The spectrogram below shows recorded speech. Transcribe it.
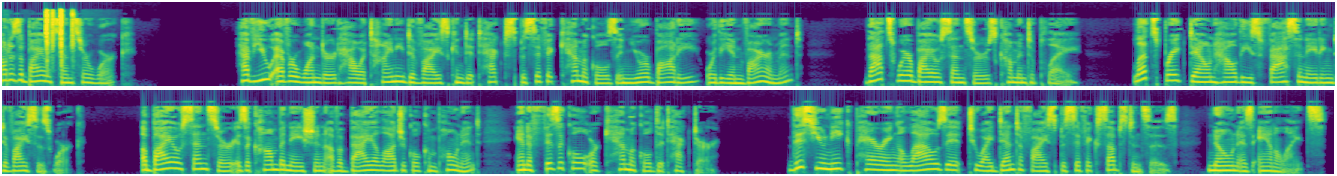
how does a biosensor work? Have you ever wondered how a tiny device can detect specific chemicals in your body or the environment? That's where biosensors come into play. Let's break down how these fascinating devices work. A biosensor is a combination of a biological component and a physical or chemical detector. This unique pairing allows it to identify specific substances, known as analytes.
